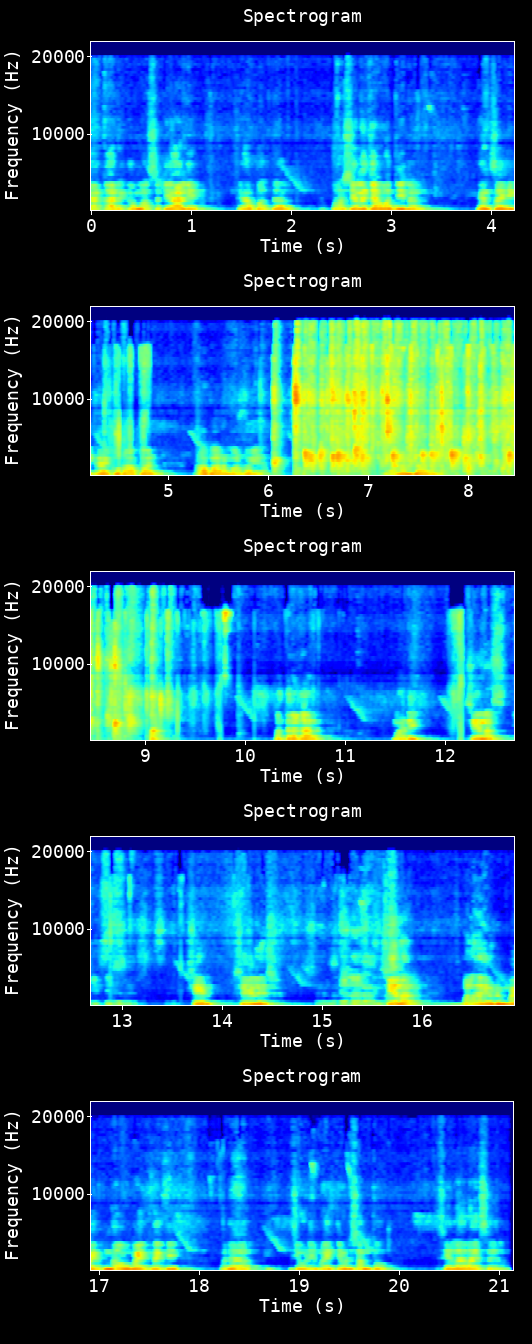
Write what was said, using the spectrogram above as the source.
या कार्यक्रमासाठी आले त्याबद्दल प्रशालेच्या वतीनं त्यांचाही काय करू आपण? आभार मानूया. त्यानंतर पत्रकार माडिक शेलस. शेल शैलेश. शेलार. मला एवढी माहीत नाव माहीत नाही ती पण जेवढी माहिती एवढी सांगतो. शेलार असेल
